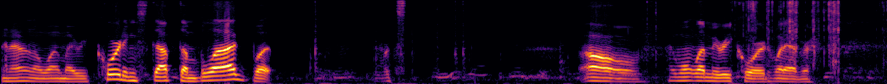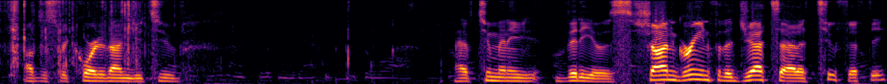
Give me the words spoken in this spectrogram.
And I don't know why my recording stopped on blog, but let's... Oh, it won't let me record, whatever. I'll just record it on YouTube. I have too many videos. Sean Green for the Jets at a 250.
